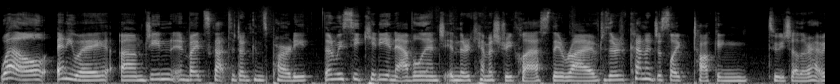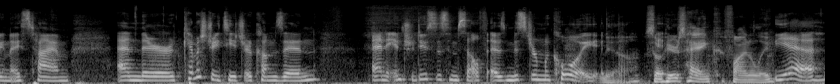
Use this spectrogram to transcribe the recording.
Well, anyway, um, Jean invites Scott to Duncan's party. Then we see Kitty and Avalanche in their chemistry class. They arrived. They're kind of just like talking to each other, having a nice time. And their chemistry teacher comes in and introduces himself as Mr. McCoy. Yeah. So here's Hank finally. Yeah.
